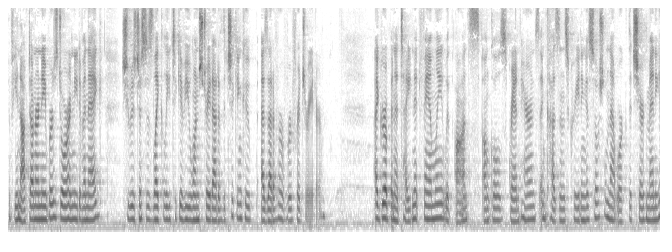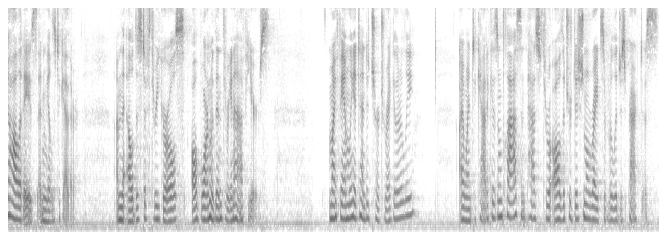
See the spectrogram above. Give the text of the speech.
If you knocked on our neighbor's door in need of an egg, she was just as likely to give you one straight out of the chicken coop as out of her refrigerator. I grew up in a tight knit family with aunts, uncles, grandparents, and cousins, creating a social network that shared many holidays and meals together. I'm the eldest of three girls, all born within three and a half years. My family attended church regularly. I went to catechism class and passed through all the traditional rites of religious practice.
